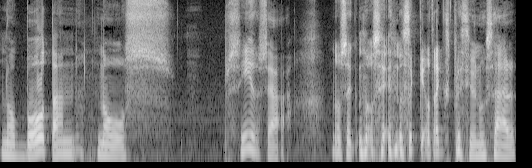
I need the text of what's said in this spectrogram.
nos botan, nos... Sí, o sea, no sé, no sé, no sé qué otra expresión usar.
